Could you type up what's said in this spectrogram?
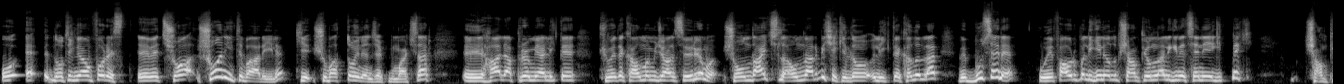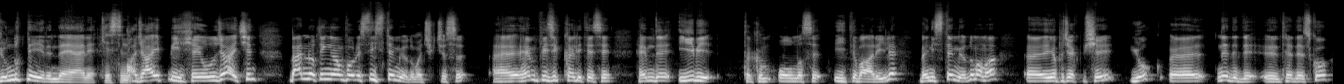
O e, Nottingham Forest evet şu an, şu an itibariyle ki Şubat'ta oynanacak bu maçlar e, hala Premier Lig'de kümede kalma mücadelesi veriyor ama Sean Dyche'la onlar bir şekilde o ligde kalırlar ve bu sene UEFA Avrupa Ligi'ni alıp Şampiyonlar Ligi'ne seneye gitmek şampiyonluk değerinde yani. Kesinlikle. Acayip bir şey olacağı için ben Nottingham Forest'i istemiyordum açıkçası. Ee, hem fizik kalitesi hem de iyi bir takım olması itibariyle ben istemiyordum ama e, yapacak bir şey yok. E, ne dedi e, Tedesco?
